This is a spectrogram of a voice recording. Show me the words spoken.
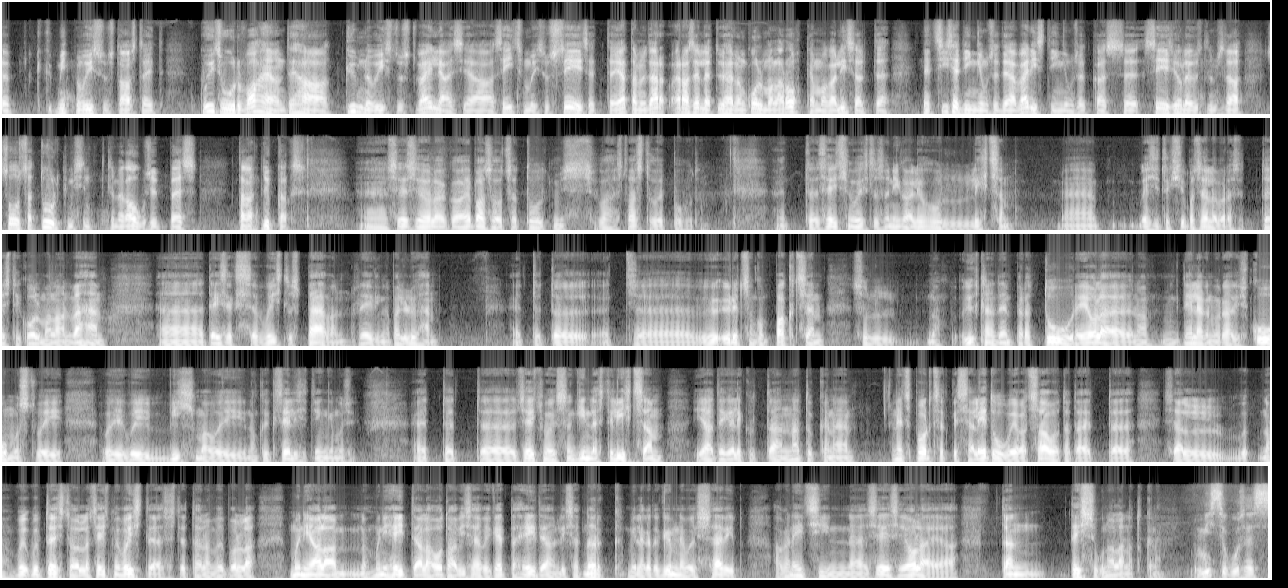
mitmevõistlust aastaid, kui suur vahe on teha kümnevõistlust väljas ja seitsmevõistlust sees, et jätame nüüd ära, ära selle, et ühel on kolm ala rohkem, aga lihtsalt need sisetingimused ja välistingimused, kas sees ei ole ütleme, seda soodsat tuult, mis sind ütleme, kaugushüppes tagant lükkaks? Sees ei ole ka ebasoodsat tuult, mis vahest vastu võib puhuda. et seitsmevõistlus on igal juhul lihtsam. Esiteks juba sellepärast, et tõesti kolm ala on vähem, teiseks võistluspäev on reeglina palju lühem et, et, et see üritus on kompaktsem, sul noh, ühtlane temperatuur ei ole noh, mingit neljakümne kraadist kuumust või või, või vihma või noh, kõiki selliseid tingimusi. Et, et äh, seitsmevõistlus on kindlasti lihtsam ja tegelikult ta on natukene need sportlased, kes seal edu võivad saavutada, et äh, seal noh, võib, võib tõesti olla seitsmevõistleja, sest et tal on võib-olla mõni ala, noh mõni heiteala, odav ise või kettaheide on lihtsalt nõrk, millega ta kümnevõistlus hävib, aga neid siin äh, sees ei ole ja ta on teistsugune ala natukene missuguses,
